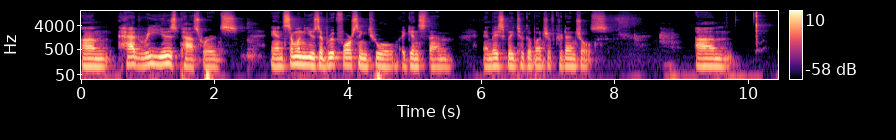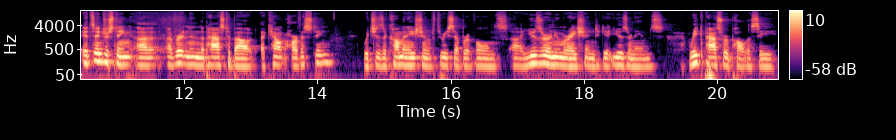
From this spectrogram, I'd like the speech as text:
um, had reused passwords, and someone used a brute forcing tool against them and basically took a bunch of credentials. Um, it's interesting. Uh, I've written in the past about account harvesting, which is a combination of three separate vulns uh, user enumeration to get usernames, weak password policy,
